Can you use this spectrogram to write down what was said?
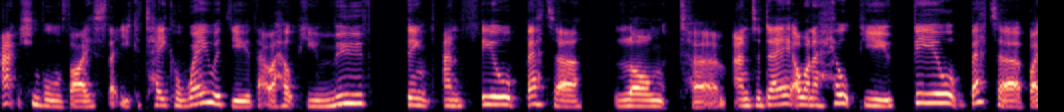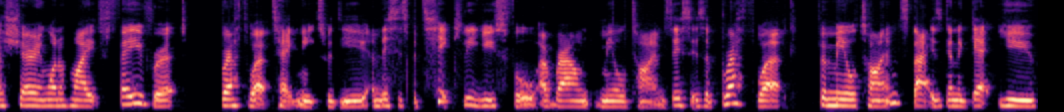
actionable advice that you could take away with you that will help you move, think, and feel better long term. And today I want to help you feel better by sharing one of my favorite breathwork techniques with you. And this is particularly useful around meal times. This is a breathwork for meal times that is going to get you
